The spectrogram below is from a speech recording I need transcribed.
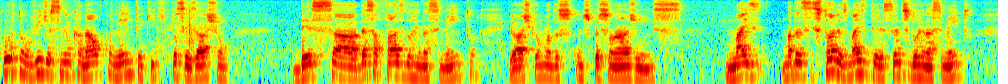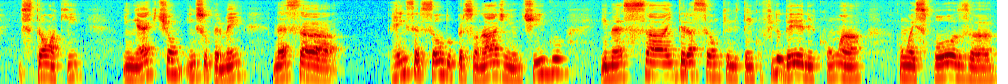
Curtam o vídeo, assinem o canal, comentem aqui o que vocês acham dessa, dessa fase do Renascimento. Eu acho que é uma dos, um dos personagens mais. uma das histórias mais interessantes do Renascimento estão aqui em Action, em Superman, nessa reinserção do personagem antigo e nessa interação que ele tem com o filho dele, com a, com a esposa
